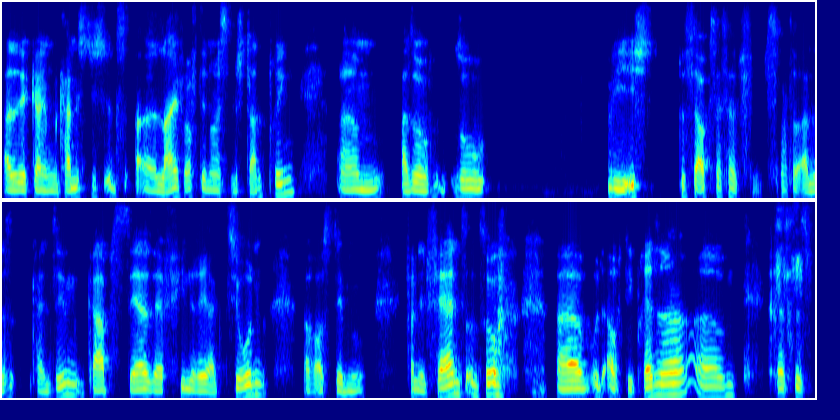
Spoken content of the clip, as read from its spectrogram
Also kann, kann ich dich jetzt äh, live auf den neuesten Stand bringen. Ähm, also so wie ich das ja auch gesagt habe, das macht doch alles keinen Sinn, gab es sehr, sehr viele Reaktionen, auch aus dem, von den Fans und so, ähm, und auch die Presse, ähm, dass das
